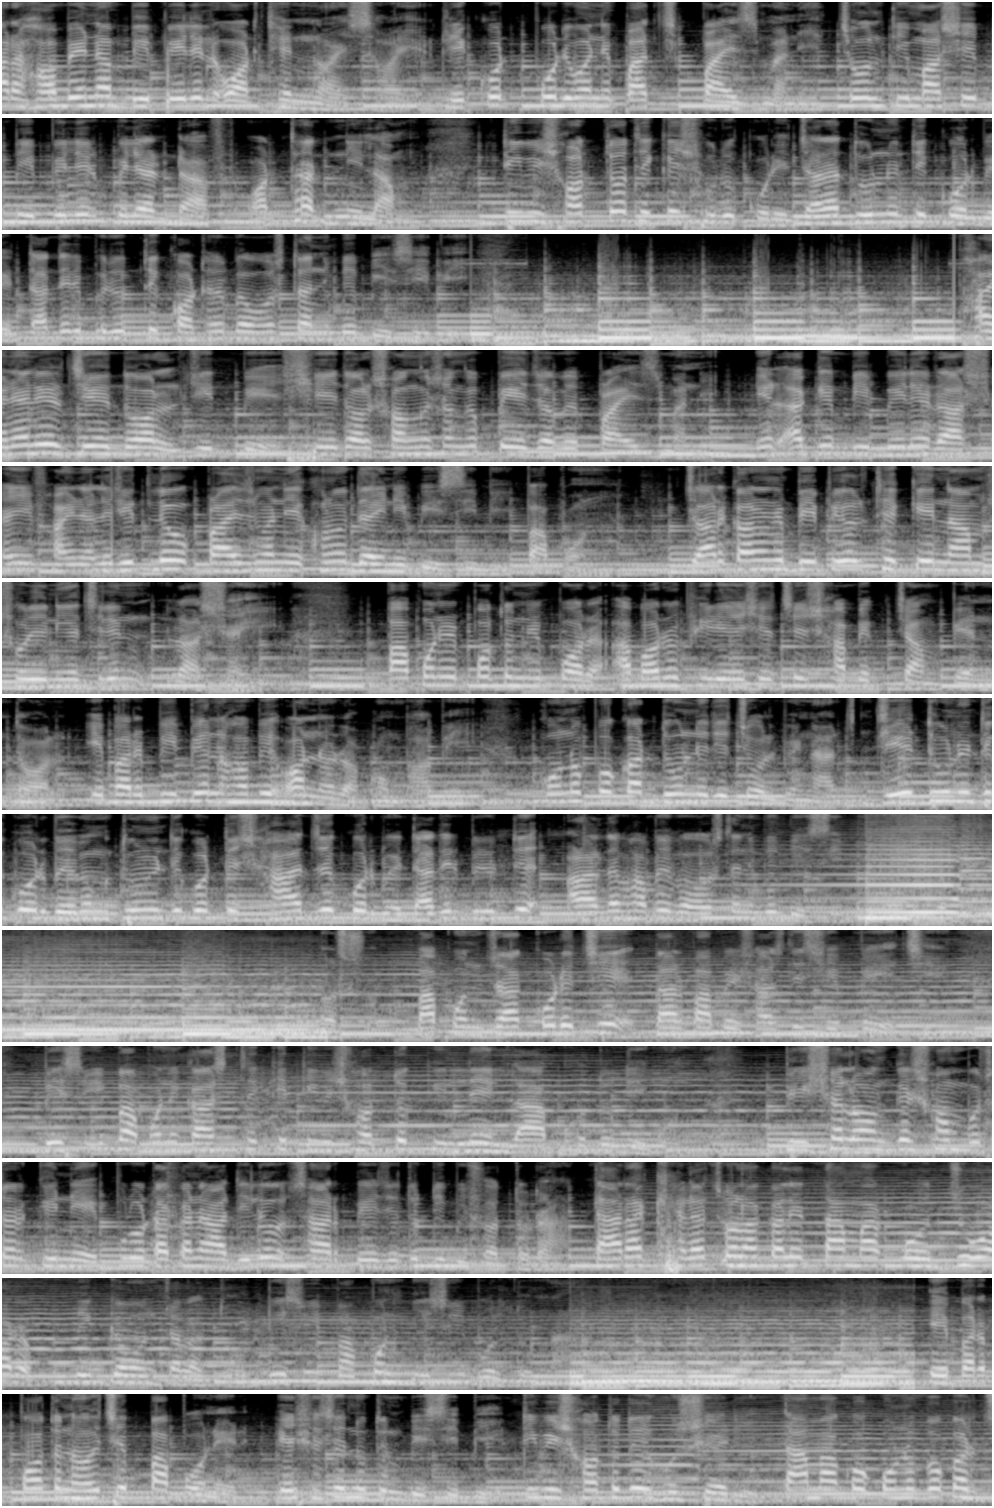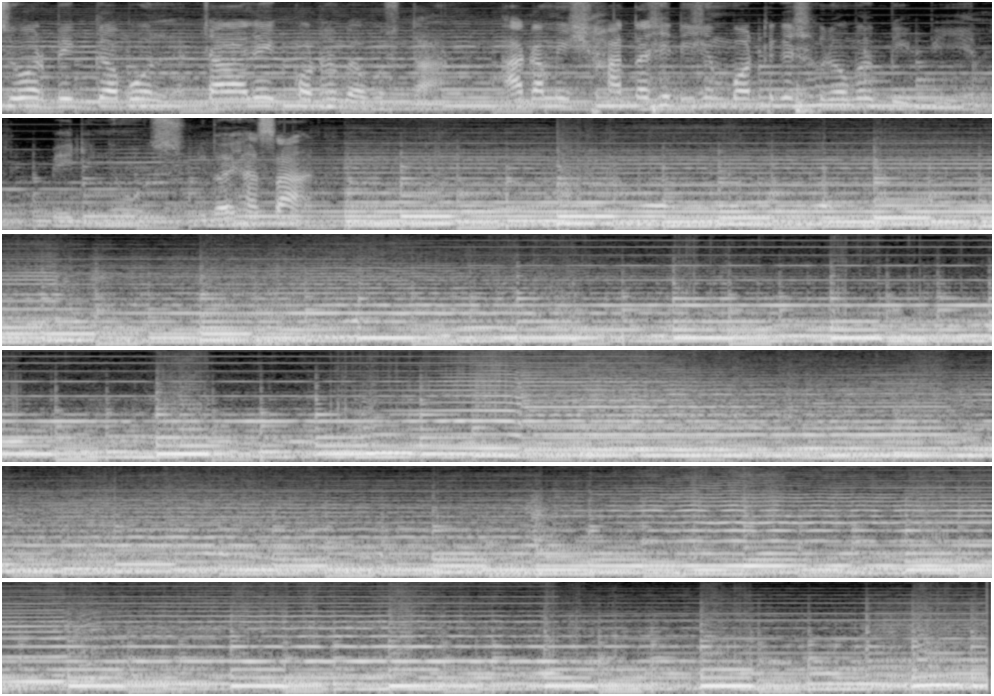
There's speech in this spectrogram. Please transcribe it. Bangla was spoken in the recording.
আর হবে না বিপিএল এর অর্থের নয় ছয়। রেকর্ড পরিমাণে পাচ্ছে প্রাইজ মানি চলতি মাসে বিপিএল এর প্লেয়ার ড্রাফট অর্থাৎ নিলাম। টিভি সত্ত্ব থেকে শুরু করে যারা দুর্নীতি করবে, তাদের বিরুদ্ধে কঠোর ব্যবস্থা নেবে বিসিবি ফাইনালের যে দল জিতবে, সেই দল সঙ্গে সঙ্গে পেয়ে যাবে প্রাইজ মানি এর আগে বিপিএল এর রাজশাহী ফাইনালে জিতলেও প্রাইজ মানি এখনও দেয়নি বিসিবি পাপন। যার কারণে বিপিএল থেকে নাম সরিয়ে নিয়েছিলেন রাজশাহী। পাপনের পতনের পর আবারও ফিরে এসেছে সাবেক চ্যাম্পিয়ন দল। এবার বিপিএল হবে অন্যরকম ভাবে কোনো প্রকার দুর্নীতি চলবে না। যে দুর্নীতি করবে এবং দুর্নীতি করতে সাহায্য করবে, তাদের বিরুদ্ধে আলাদাভাবে ব্যবস্থা নেবে দর্শক, পাপন যা করেছে, তার পাপের শাস্তি সে পেয়েছে। বিসিবি পাপনের কাছ থেকে টিভি সত্ত্ব কিনলে লাভ হতো দ্বিগুণ বিশাল অঙ্কের সম্প্রচার কিনে পুরো টাকা না দিলেও ছাড় পেয়ে যেত টিভি সত্ত্বরা তারা খেলা চলাকালে তামাক ও জোয়ার বিজ্ঞাপন চালাতো। বিসিবি পাপন কিছুই বলতো না। এবার পতন হয়েছে পাপনের। এসেছে নতুন বিসিবি। টিভি শতদের হুঁশিয়ারি। তামাক ও কোনো প্রকার জোয়ার বিজ্ঞাপন চালালে কঠোর ব্যবস্থা। আগামী সাতাশে ডিসেম্বর থেকে শুরু হবে BPL. BD news. Hridoy Hasan.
